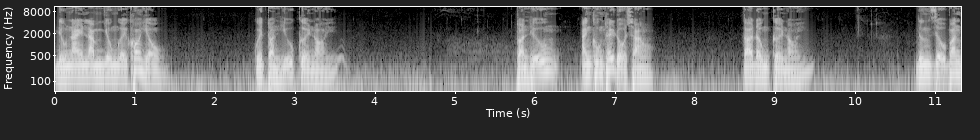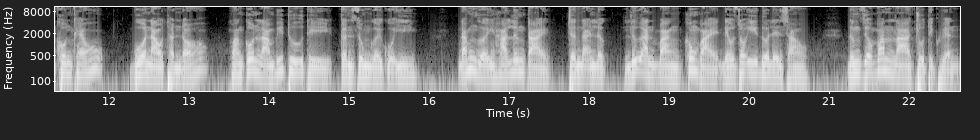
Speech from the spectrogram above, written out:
Điều này làm nhiều người khó hiểu Quế Toàn Hữu cười nói Toàn Hữu anh không thấy đồ sao? Cao Đông cười nói, Đừng rượu văn khôn khéo, Vua nào thần đó, Hoàng Côn làm bí thư thì cần dùng người của y. Đám người Hà Lương Tài, Trần Đại Lực, Lữ An Bang Không phải đều do y đưa lên sao? Đừng Diệu Văn là chủ tịch huyện,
